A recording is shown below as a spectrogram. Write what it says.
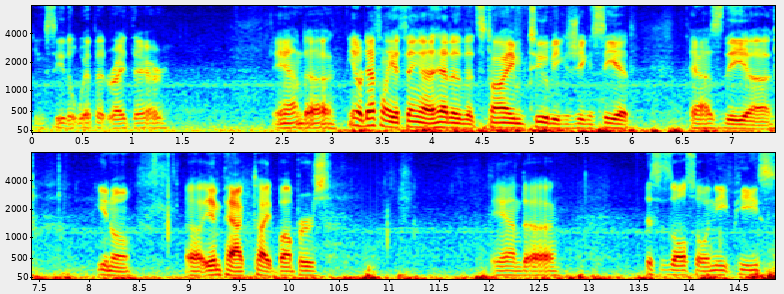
you can see the whippet right there and uh, you know definitely a thing ahead of its time too because you can see it has the uh, you know uh, impact type bumpers and uh, this is also a neat piece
